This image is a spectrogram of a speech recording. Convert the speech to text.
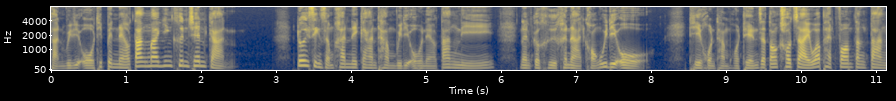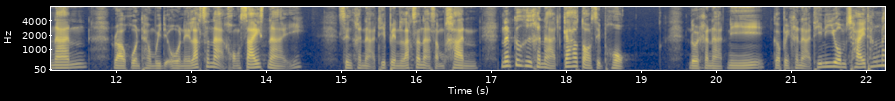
สรรค์วิดีโอที่เป็นแนวตั้งมากยิ่งขึ้นเช่นกัน โดยสิ่งสำคัญในการทำวิดีโอแนวตั้งนี้ นั่นก็คือขนาดของวิดีโอ ที่คนทำคอนเทนต์จะต้องเข้าใจว่าแพลตฟอร์มต่างๆ นั้น เราควรทำวิดีโอในลักษณะของไซส์ไหน ซึ่งขนาดที่เป็นลักษณะสำคัญ นั่นก็คือขนาด 9 ต่อ 16 โดยขนาดนี้ก็เป็นขนาดที่นิยมใช้ทั้งใน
